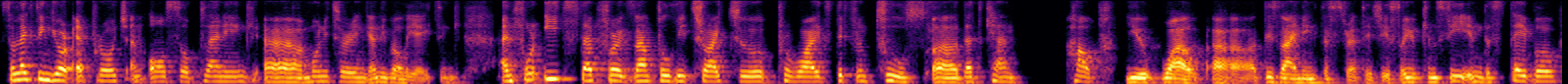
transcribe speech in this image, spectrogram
selecting your approach and also planning, uh, monitoring and evaluating. And for each step, for example, we try to provide different tools uh, that can help you while uh, designing the strategy. So you can see in this table,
